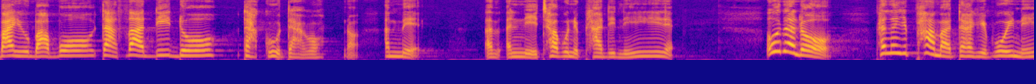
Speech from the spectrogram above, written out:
ဘိုင်ယိုဘာဘောတာသတိဒိုတာကိုတာရောနော်အမေအနေထားဖို့နေဖလာဒီနေတဲ့။ဥဒတော့ဖလဲရဖမှာတာကေပွေးနေ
